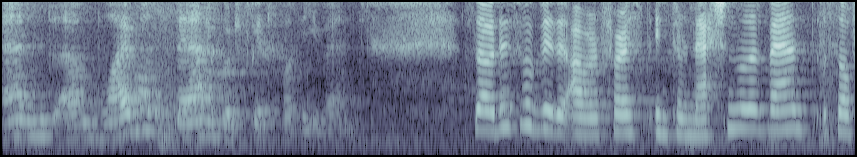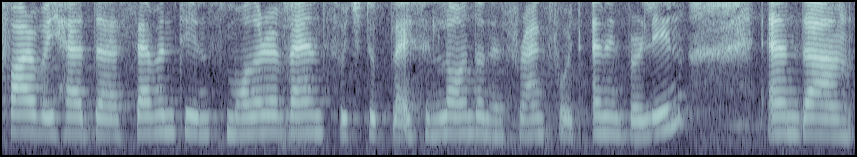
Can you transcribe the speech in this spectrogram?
And um, why was Bern a good fit for the event? So this will be the, our first international event. So far, we had uh, 17 smaller events, which took place in London, in Frankfurt, and in Berlin, and. Um,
